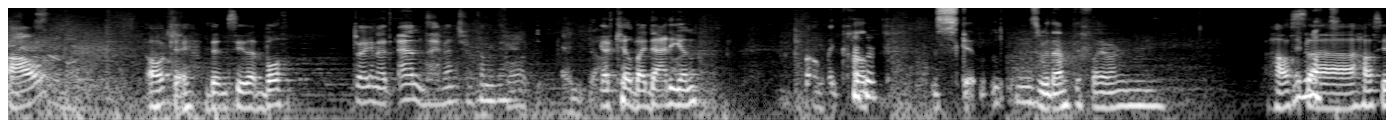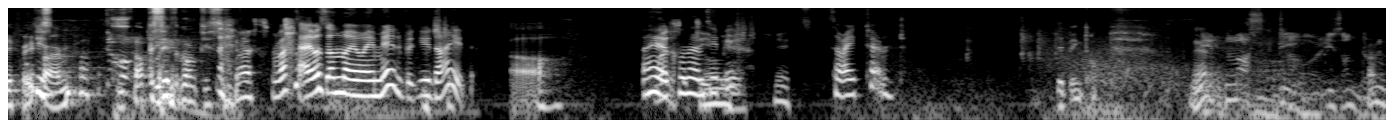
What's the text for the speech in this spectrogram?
Ow. Okay, didn't see that. Both Dragon Knight and Venture coming there. Got killed by Dadian. Oh my god. The Skeletons with amplifier armor. How's Maybe not. uh, how's your free farm? Top I saved the bounties. Nice. What? I was on my way mid, but you died. Oh, I had What is cooldown the TP, team? Shit. so I turned. Dipping top. yeah. It must be. I'm,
